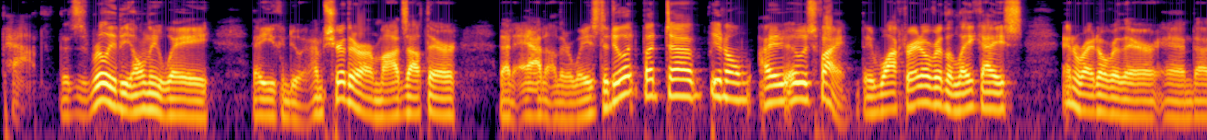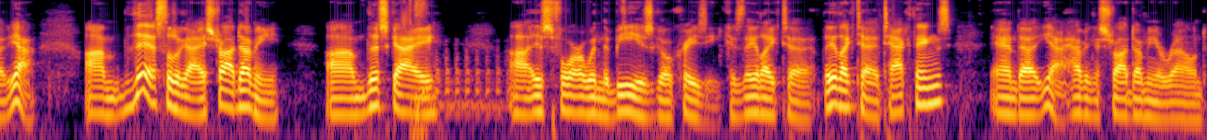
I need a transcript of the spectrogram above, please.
path. This is really the only way that you can do it. I'm sure there are mods out there that add other ways to do it, but uh, you know, I it was fine. They walked right over the lake ice and right over there, and uh, yeah, um, this little guy, straw dummy, um, this guy uh, is for when the bees go crazy because they like to they like to attack things, and uh, yeah, having a straw dummy around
